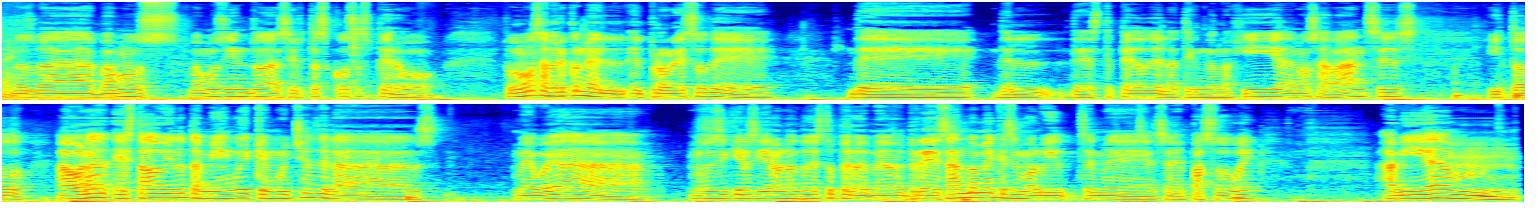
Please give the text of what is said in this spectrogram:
Sí. Nos va, vamos, vamos yendo a ciertas cosas, pero pues vamos a ver con el, el progreso de, de, del- de este pedo de la tecnología, de nuevos avances y todo. Ahora he estado viendo también, güey, que muchas de las... Me voy a... No sé si quieres seguir hablando de esto, pero me- regresándome que se me olvidó, se me, se me pasó, güey. Había... mm,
